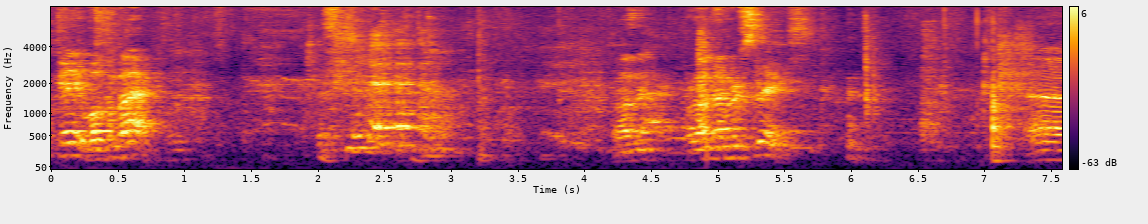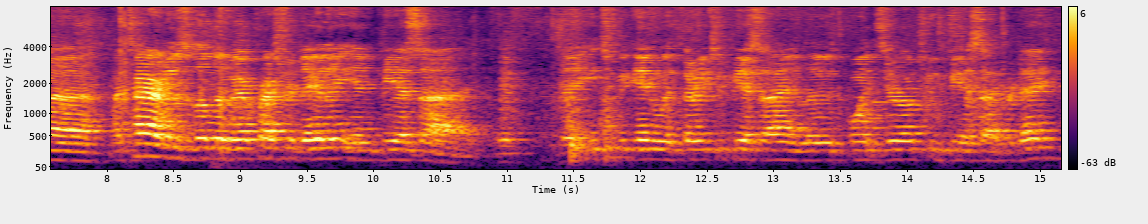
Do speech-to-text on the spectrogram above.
Okay, welcome back. On, number six. Uh, my tire loses a little bit of air pressure daily in PSI. If they each begin with 32 PSI and lose 0.02 PSI per day,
